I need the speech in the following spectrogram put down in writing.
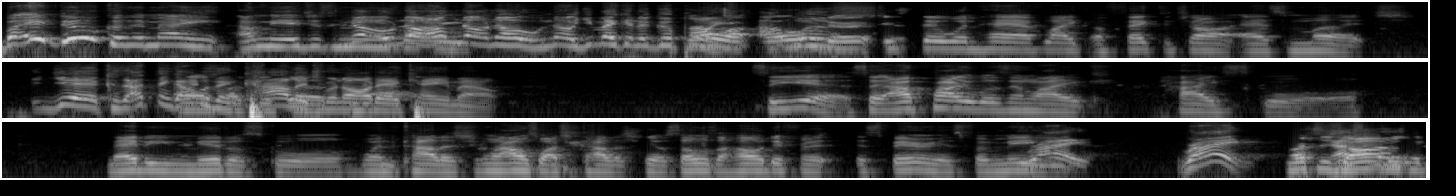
But it do because it may. I mean, it just No, no, like, no, no, no. You're making a good point. I older, was- it still wouldn't have like affected y'all as much. yeah, because I think I was in college when all now. that came out. So yeah, so I probably was in like high school, maybe middle school when college when I was watching College Hill. So it was a whole different experience for me. Right, right. Versus That's y'all being in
